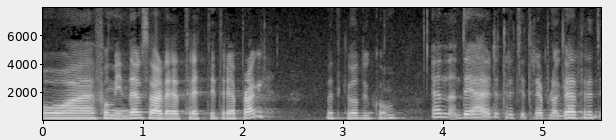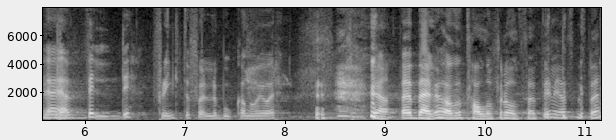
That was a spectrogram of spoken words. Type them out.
Og eh, for min del så er det 33 plagg. Vet ikke hva du kom? Det er 33 plagg. Er 33. Jeg er veldig flink til å følge boka nå i år. ja, Det er deilig å ha noe tall å forholde seg til. jeg synes det.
